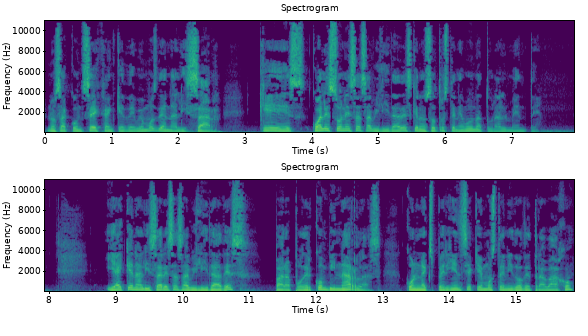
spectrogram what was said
nos aconseja en que debemos de analizar qué es, cuáles son esas habilidades que nosotros tenemos naturalmente y hay que analizar esas habilidades para poder combinarlas con la experiencia que hemos tenido de trabajo,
